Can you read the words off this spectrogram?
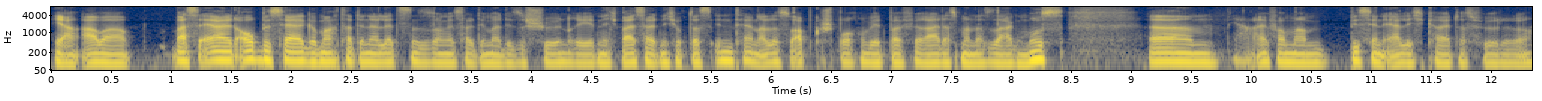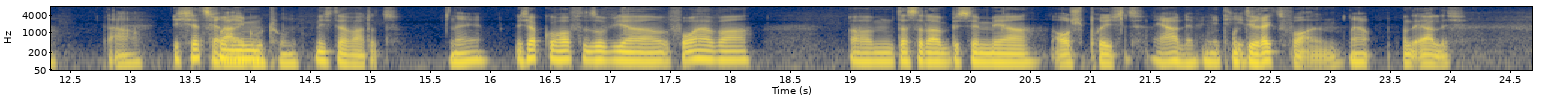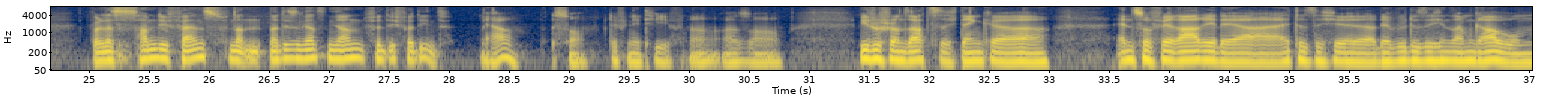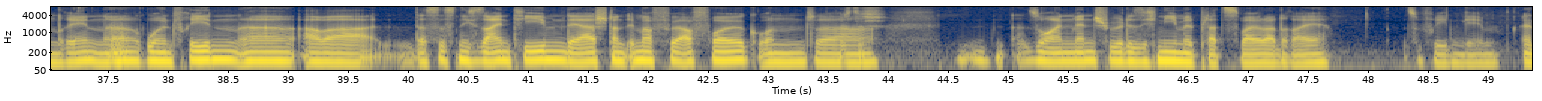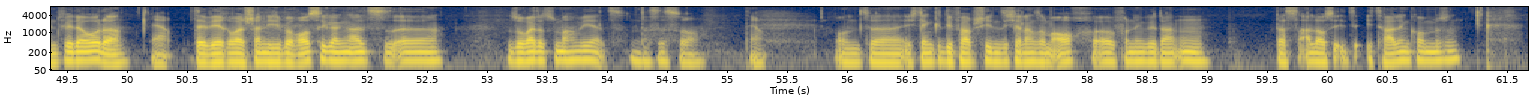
ja, aber was er halt auch bisher gemacht hat in der letzten Saison, ist halt immer dieses Schönreden. Ich weiß halt nicht, ob das intern alles so abgesprochen wird bei Ferrari, dass man das sagen muss. Ähm, ja, einfach mal ein bisschen Ehrlichkeit, das würde da Ich hätte es von ihm gut tun. nicht erwartet. Nee, Ich habe gehofft, so wie er vorher war, ähm, dass er da ein bisschen mehr ausspricht. ja, definitiv. Und direkt vor allem. Ja. Und ehrlich. Weil das haben die Fans nach, nach diesen ganzen Jahren, finde ich, verdient. Ja, ist so, definitiv. Ne? Also, wie du schon sagst, ich denke, Enzo Ferrari, der hätte sich, äh, der würde sich in seinem Grabe umdrehen, ne? Ja. Ruhe und Frieden. Äh, aber das ist nicht sein Team, der stand immer für Erfolg und äh, so ein Mensch würde sich nie mit Platz zwei oder drei zufrieden geben. Entweder oder. Ja. Der wäre wahrscheinlich lieber rausgegangen, als äh, so weiterzumachen wie jetzt. Das ist so. Und äh, ich denke, die verabschieden sich ja langsam auch äh, von dem Gedanken, dass alle aus It Italien kommen müssen.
